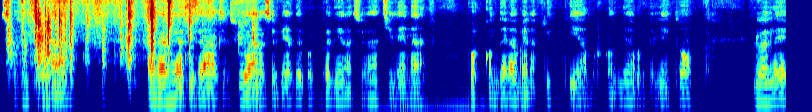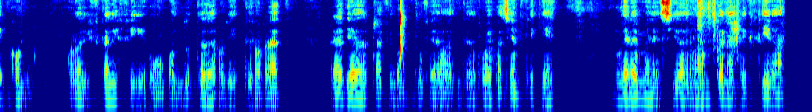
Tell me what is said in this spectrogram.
sancionado. La calidad ciudadana, ciudadana se pierde por pérdida nacional chilena, por condena pena aflictiva, por condena por delito, la ley con, con la califique como conducta terrorista y lo relativo al tráfico de paciente que hubieran merecido de una pena efectiva.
